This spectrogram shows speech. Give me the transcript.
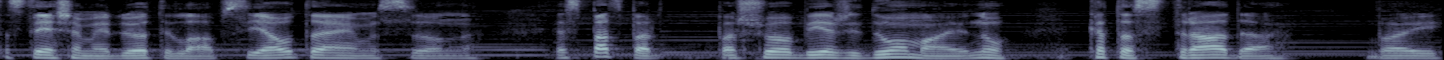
Tas tiešām ir ļoti labs jautājums, un es pats par par šo bieži domāju, nu, kā tas strādā, vai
